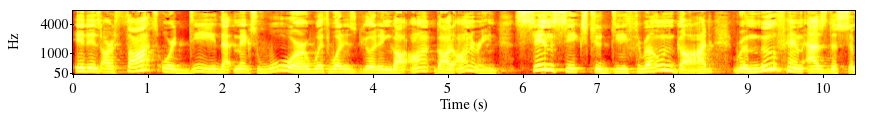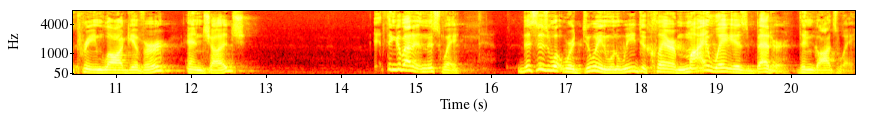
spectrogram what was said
It is our thoughts or deed that makes war with what is good and God honoring. Sin seeks to dethrone God, remove him as the supreme lawgiver and judge. Think about it in this way. This is what we're doing when we declare my way is better than God's way.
